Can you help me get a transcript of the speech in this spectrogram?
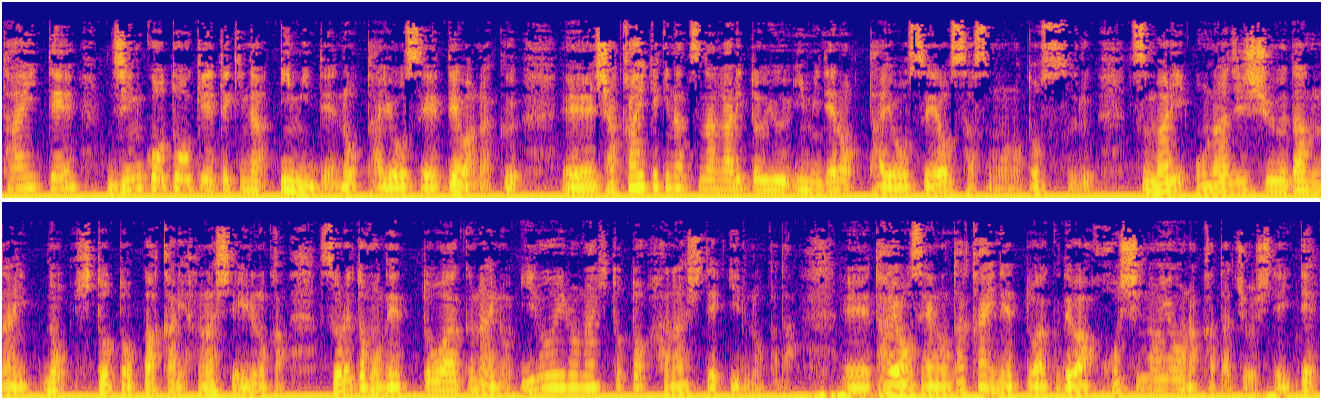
大抵人口統計的な意味での多様性ではなく、えー社会的なつながりという意味での多様性を指すものとする。つまり、同じ集団内の人とばかり話しているのか、それともネットワーク内のいろいろな人と話しているのかだ。えー多様性の高いネットワークでは星のような形をしていて、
